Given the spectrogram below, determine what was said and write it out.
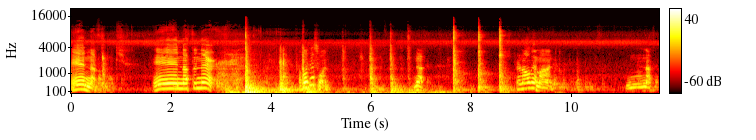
And nothing. And nothing there. How about this one? Nothing. Turn all them on. Nothing.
